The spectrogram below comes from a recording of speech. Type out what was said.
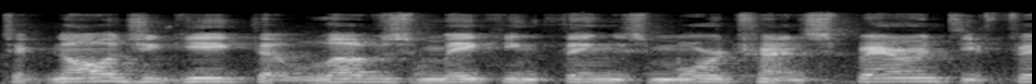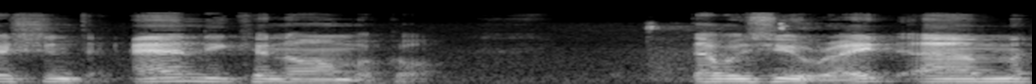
technology geek that loves making things more transparent, efficient, and economical. That was you, right? Um,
